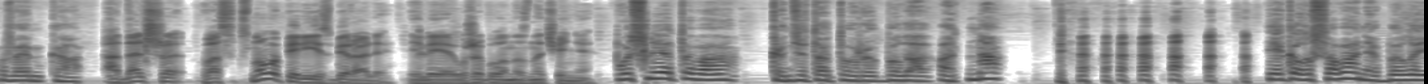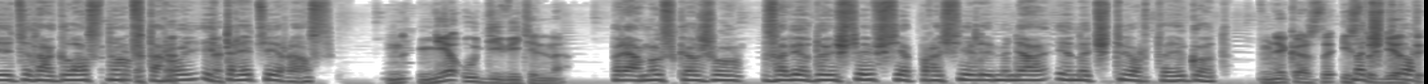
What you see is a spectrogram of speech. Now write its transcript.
ВМК. А дальше вас снова переизбирали или уже было назначение? После этого кандидатура была одна, и голосование было единогласно второй и третий раз. Неудивительно прямо скажу, заведующие все просили меня и на четвертый год. Мне кажется, и, студенты,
